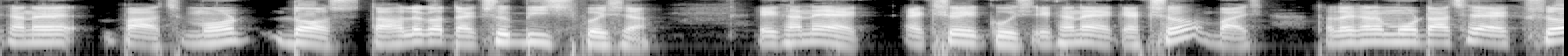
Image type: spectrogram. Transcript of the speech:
এখানে পাঁচ। মোট দশ। তাহলে কত? একশো বিশ পয়সা। এখানে এক, একশো একুশ, এখানে এক, একশো বাইশ। তাহলে এখানে মোট আছে একশো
